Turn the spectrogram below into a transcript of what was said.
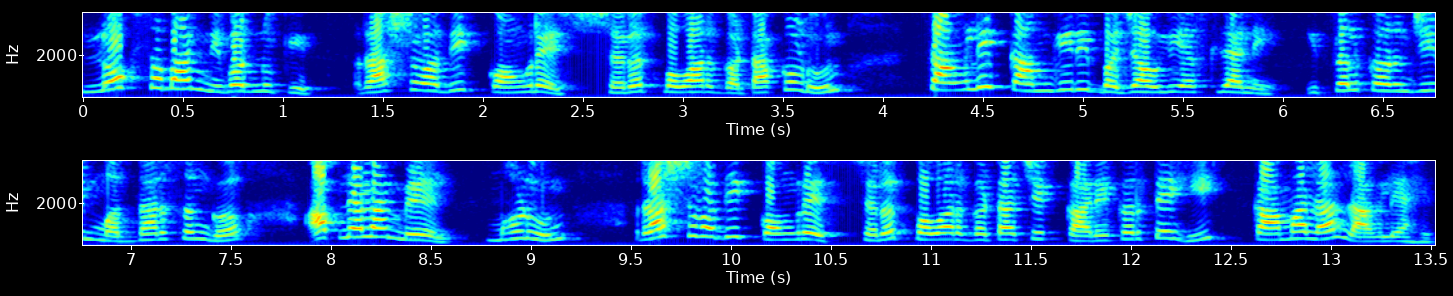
लोकसभा निवडणुकीत राष्ट्रवादी काँग्रेस शरद पवार गटाकडून चांगली कामगिरी बजावली असल्याने इचलकरंजी मतदारसंघ आपल्याला मिळेल म्हणून राष्ट्रवादी काँग्रेस शरद पवार गटाचे कार्यकर्तेही कामाला लागले आहेत.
